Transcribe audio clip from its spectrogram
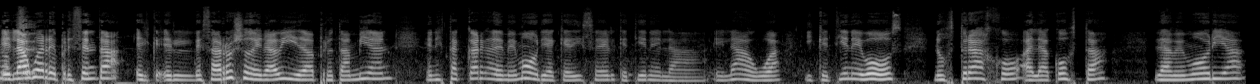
el agua representa el, el, desarrollo de la vida, pero también en esta carga de memoria que dice él que tiene la, el agua y que tiene voz, nos trajo a la costa la memoria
